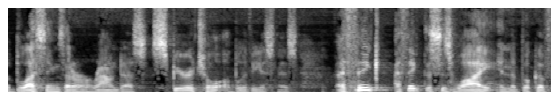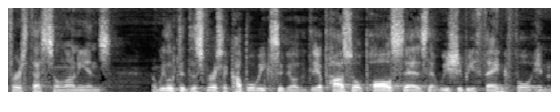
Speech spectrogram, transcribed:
the blessings that are around us, spiritual obliviousness, I think, I think this is why in the book of First Thessalonians, and we looked at this verse a couple weeks ago, that the Apostle Paul says that we should be thankful in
